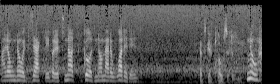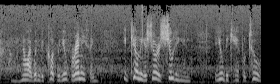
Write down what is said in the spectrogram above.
I don't know exactly, but it's not good, no matter what it is. Let's get closer to him. No, no, I wouldn't be caught with you for anything. He'd kill me as sure as shooting, and you be careful, too.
